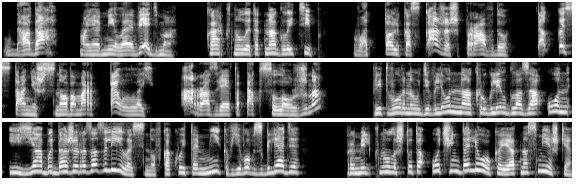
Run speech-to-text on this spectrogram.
«Да-да, моя милая ведьма», Каркнул этот наглый тип. «Вот только скажешь правду, так и станешь снова Мартеллой. А разве это так сложно?» Притворно удивленно округлил глаза он, и я бы даже разозлилась, но в какой-то миг в его взгляде промелькнуло что-то очень далекое от насмешки,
